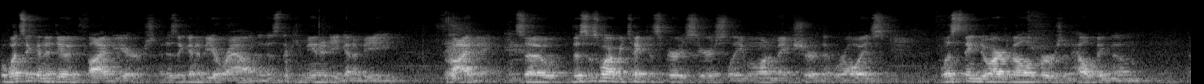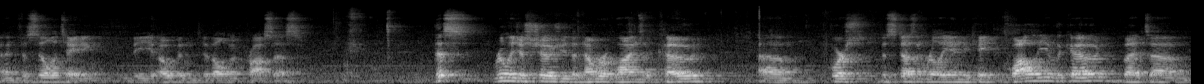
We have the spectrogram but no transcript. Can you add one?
but what's it going to do in five years? And is it going to be around? And is the community going to be thriving? And so this is why we take this very seriously. We want to make sure that we're always listening to our developers and helping them and facilitating the open development process. This really just shows you the number of lines of code. Um, of course, this doesn't really indicate the quality of the code, but um,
